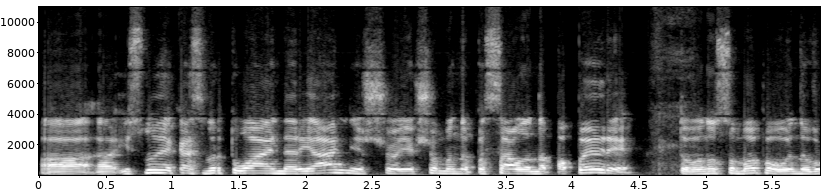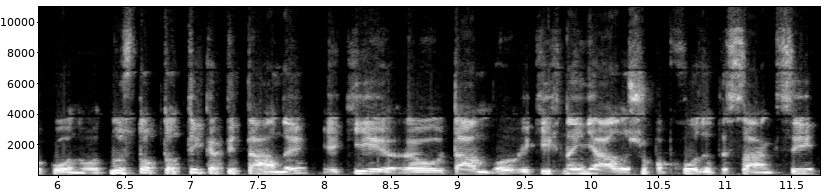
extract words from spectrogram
а, а, існує якась віртуальна реальність, що якщо ми написали на папері, то воно само повинно виконувати. Ну тобто, ті капітани, які е, там яких найняли, щоб обходити санкції,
